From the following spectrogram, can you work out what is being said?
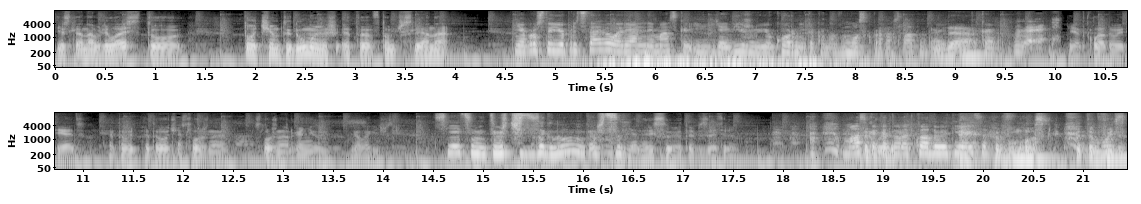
если она влилась, то то, чем ты думаешь, это в том числе она. Я просто ее представила реальной маской, и я вижу ее корни, как она в мозг проросла туда. и Да. Такая... И откладывает яйца. Это, это очень сложный, сложный организм биологически. С яйцами ты уже что-то загнул, мне кажется. Я нарисую это обязательно. Маска, Это будет- которая откладывает яйца. В мозг. Это будет,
